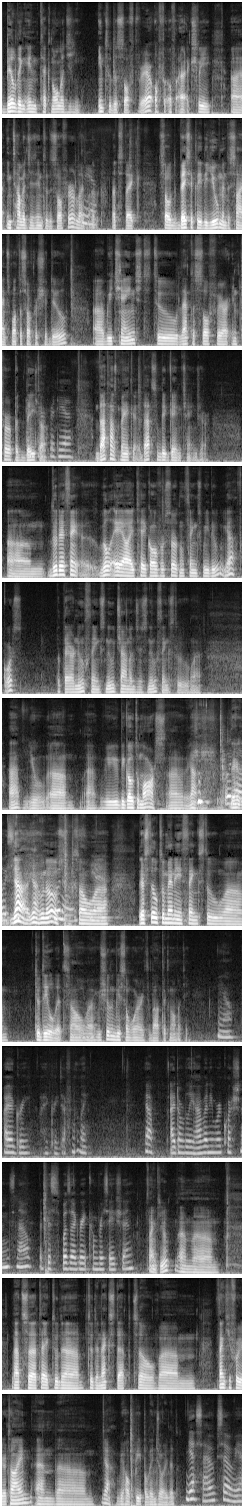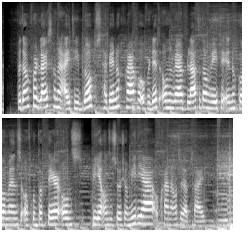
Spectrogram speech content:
building in technology into the software, of, of actually uh, intelligence into the software, like Yeah. let's take so the, basically the human decides what the software should do. Uh, we changed to let the software interpret data. Interpret, yeah. That has make that's a big game changer. Um, do they think uh, will AI take over certain things we do? Yeah, of course. But there are new things, new challenges, new things to. Uh, uh, you um, uh, we, we go to Mars. Uh, yeah, Who there- knows? Yeah, yeah. Who knows? knows? So Yeah. uh, there's still too many things to um, to deal with. So uh, we shouldn't be so worried about technology. No, I agree. I agree definitely. Yeah, I don't really have any more questions now, but this was a great conversation. Thank you, and um, let's uh, take to the to the next step. So um, thank you for your time, and um, yeah, we hope people enjoyed it. Yes, I hope so. Yeah. Bedankt voor het luisteren naar IT Blogs. Heb jij nog vragen over dit onderwerp? Laat het dan weten in de comments of contacteer ons via onze social media of ga naar onze website.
